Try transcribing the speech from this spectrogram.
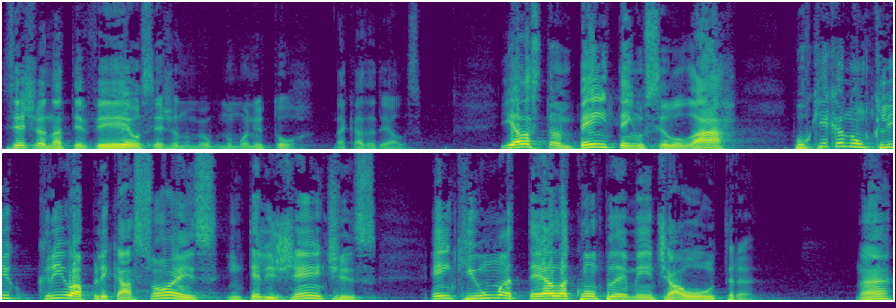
seja na TV ou seja no, meu, no monitor da casa delas, e elas também têm o celular, por que, que eu não crio, crio aplicações inteligentes em que uma tela complemente a outra? Né?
